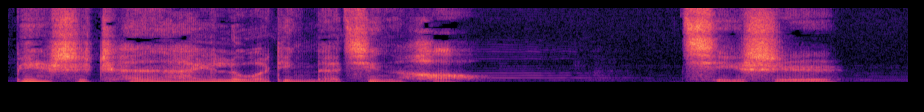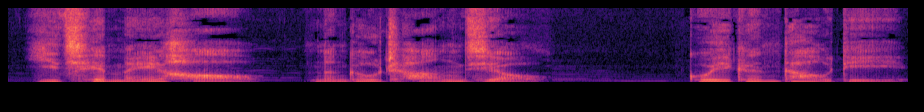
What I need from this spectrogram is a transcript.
便是尘埃落定的静好。其实，一切美好能够长久，归根到底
